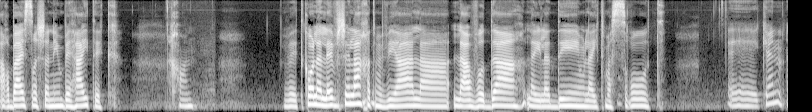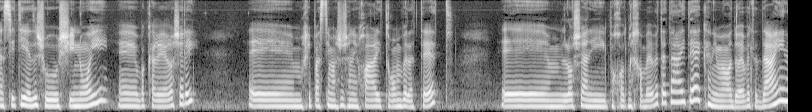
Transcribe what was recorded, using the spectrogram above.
14 שנים בהייטק. נכון. ואת כל הלב שלך את מביאה לעבודה, לילדים, להתמסרות. אה, כן, עשיתי איזשהו שינוי אה, בקריירה שלי. אה, חיפשתי משהו שאני יכולה לתרום ולתת. לא שאני פחות מחבבת את ההייטק, אני מאוד אוהבת עדיין,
